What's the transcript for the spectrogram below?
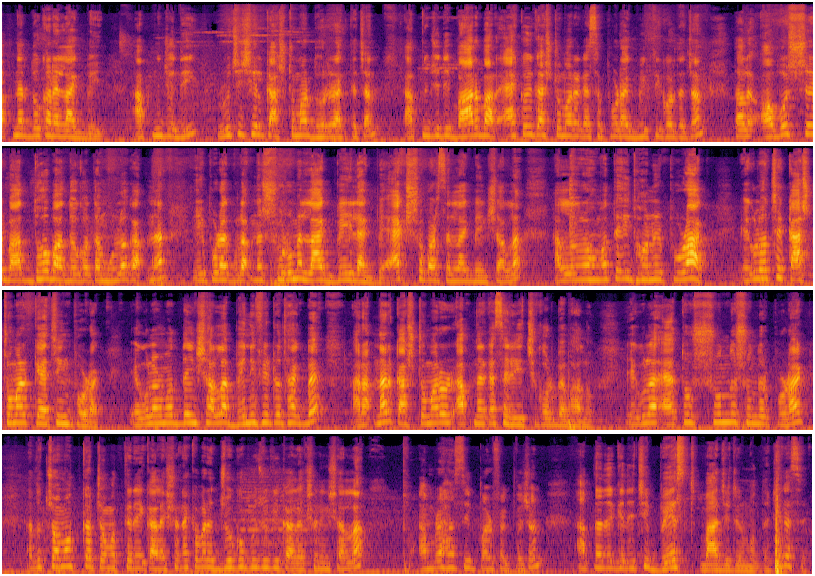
আপনার দোকানে লাগবেই। আপনি যদি রুচিশীল কাস্টমার ধরে রাখতে চান, আপনি যদি বারবার একই কাস্টমারের কাছে প্রোডাক্ট বিক্রি করতে চান, তাহলে অবশ্যই বাধ্য বাধ্যকতামূলক আপনার এই প্রোডাক্টগুলো আপনার শোরুমে লাগবেই লাগবে, একশো পার্সেন্ট লাগবে ইনশাল্লাহ আল্লাহ রহমতে এই ধরনের প্রোডাক্ট এগুলো হচ্ছে কাস্টমার ক্যাচিং প্রোডাক্ট এগুলোর মধ্যে ইনশাল্লাহ বেনিফিটও থাকবে, আর আপনার কাস্টমারও আপনার কাছে রিচ করবে ভালো। এগুলো এত সুন্দর সুন্দর প্রোডাক্ট এত চমৎকার চমৎকার এই কালেকশন একেবারে যুগোপযোগী কালেকশন ইনশাল্লাহ আমরা হাসি পারফেক্ট ফ্যাশন আপনাদেরকে দিচ্ছি বেস্ট বাজেটের মধ্যে, ঠিক আছে?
